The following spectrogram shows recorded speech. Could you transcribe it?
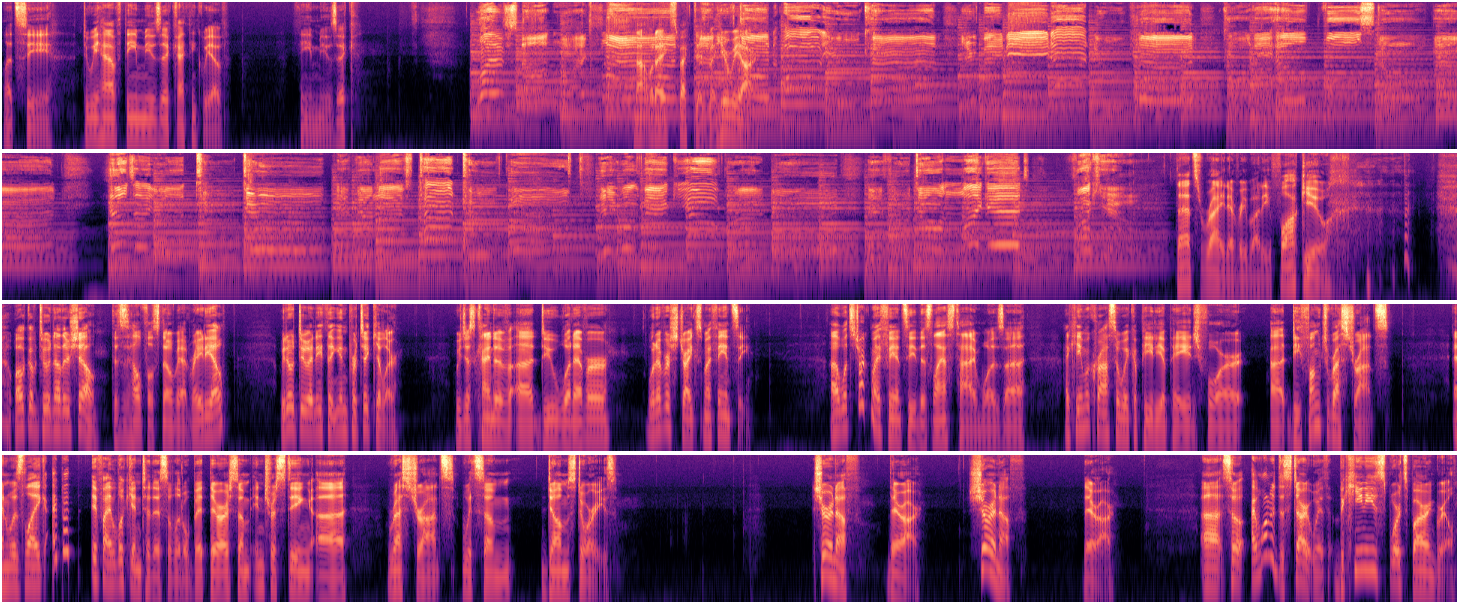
Let's see. Do we have theme music? I think we have theme music. Life's not like. Not what I expected, but here we are. That's right, everybody. Fuck you. Welcome to another show. This is Helpful Snowman Radio. We don't do anything in particular. We just kind of uh, do whatever whatever strikes my fancy. Uh, what struck my fancy this last time was uh, I came across a Wikipedia page for uh, defunct restaurants and was like, I bet if I look into this a little bit, there are some interesting uh, restaurants with some dumb stories. Sure enough, there are. Sure enough, there are. Uh, so I wanted to start with Bikini's Sports Bar and Grill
